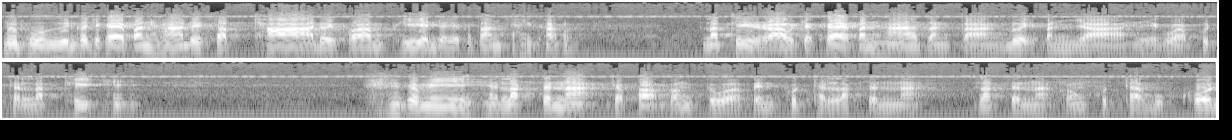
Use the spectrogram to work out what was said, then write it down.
เมื่อผู้อื่นเขาจะแก้ปัญหาด้วยศรัทธาด้วยความเพียรด้วยก็ตามใจเขา ลัทธิเราจะแก้ปัญหาต่าง ๆ ด้วยปัญญา เรียกว่าพุทธลัทธิก็มีลักษณะเฉพาะของตัวเป็นพุทธลักษณะ ลักษณะของพุทธบุคคล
